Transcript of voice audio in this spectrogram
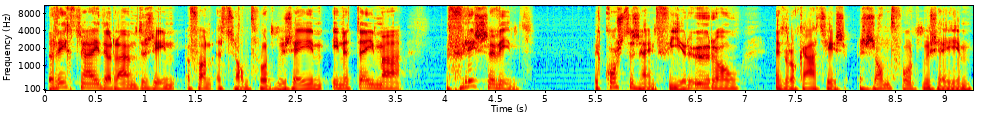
richt zij de ruimtes in van het Zandvoort Museum in het thema Frisse Wind. De kosten zijn 4 euro en de locatie is Zandvoort Museum,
